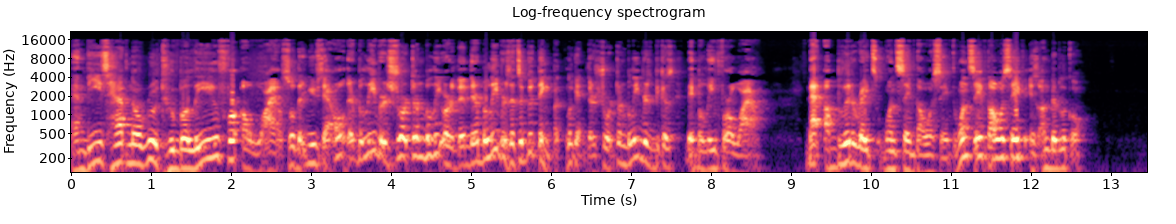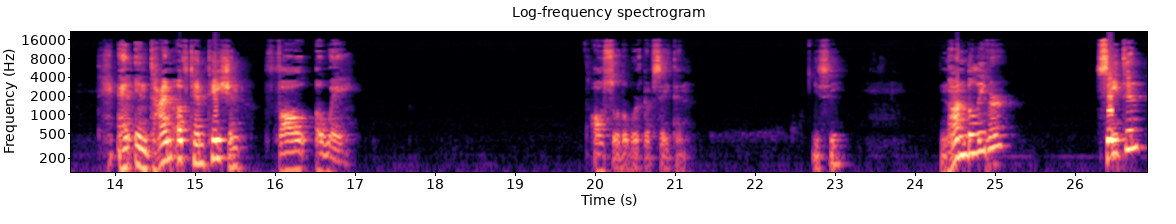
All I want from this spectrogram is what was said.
and these have no root, who believe for a while. So that you say, oh, they're believers, short-term believers, they're, they're believers, that's a good thing. But look at, they're short-term believers because they believe for a while. That obliterates once saved, always saved. Once saved, always saved is unbiblical. And in time of temptation, fall away. Also the work of Satan. You see? Non-believer, Satan,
